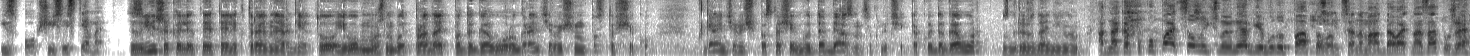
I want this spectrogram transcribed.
из общей системы излишек или это электроэнергия, то его можно будет продать по договору гарантирующему поставщику. Гарантирующий поставщик будет обязан заключить такой договор с гражданином. Однако покупать солнечную энергию будут по оптовым ценам, а отдавать назад уже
